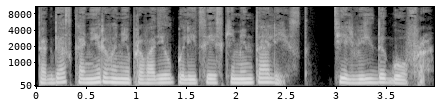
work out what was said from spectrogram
Тогда сканирование проводил полицейский менталист Тильвиль де Гофра.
